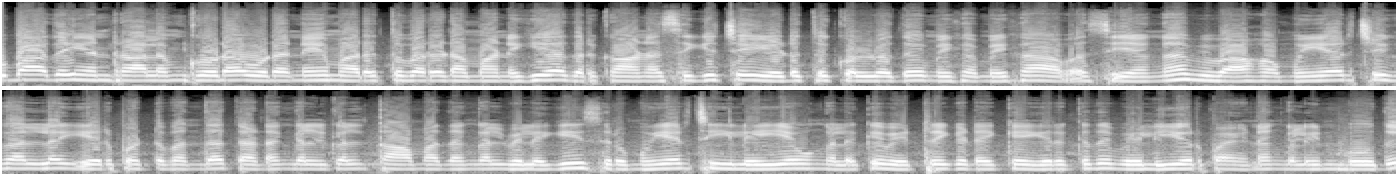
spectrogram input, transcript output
உபாதை என்றாலும் கூட உடனே மருத்துவரிடம் அணுகி அதற்கான சிகிச்சை எடுத்துக்கொள்வது மிக மிக அவசியங்க. விவாக முயற்சிகள்ல ஏற்பட்டு வந்த தடங்கல்கள் தாமதங்கள் விலகி சிறு முயற்சியிலேயே உங்களுக்கு வெற்றி கிடைக்க இருக்குது. வெளியூர் பயணங்களின் போது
